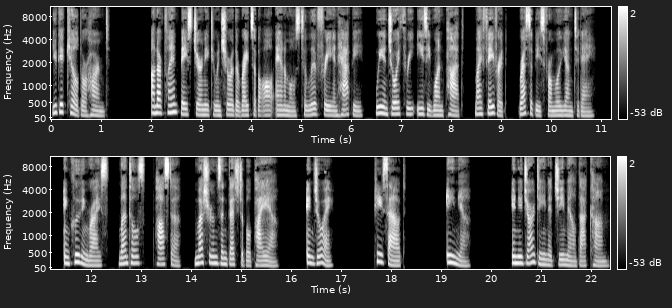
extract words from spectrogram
you get killed or harmed. On our plant based journey to ensure the rights of all animals to live free and happy, we enjoy three easy one pot, my favorite, recipes from Will Young today. Including rice, lentils, pasta, mushrooms, and vegetable paella. Enjoy. Peace out. Enya. Inyajardine at gmail.com.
